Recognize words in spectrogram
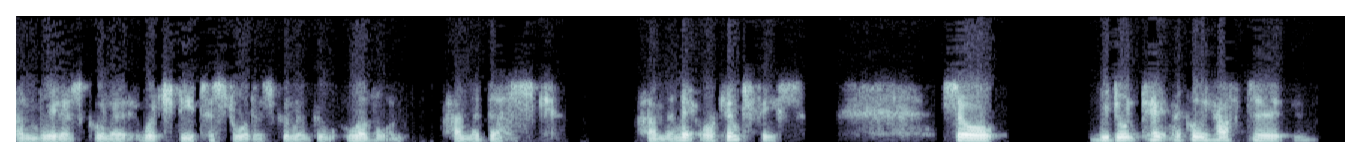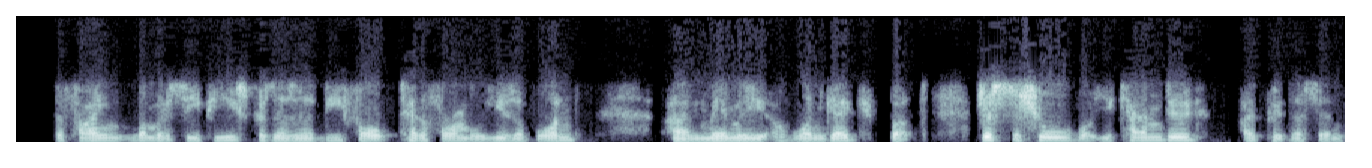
and where it's going to, which data store it's going to live on, and the disk, and the network interface. So we don't technically have to define number of CPUs because there's a default Terraform will use of one and memory of one gig. But just to show what you can do, I put this in.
